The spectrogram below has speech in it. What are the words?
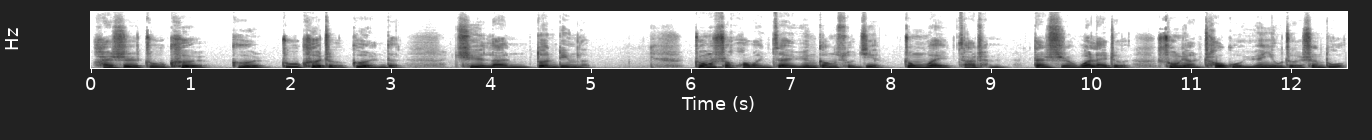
还是主客个主客者个人的，却难断定了。装饰花纹在云冈所见，中外杂陈，但是外来者数量超过原有者甚多。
